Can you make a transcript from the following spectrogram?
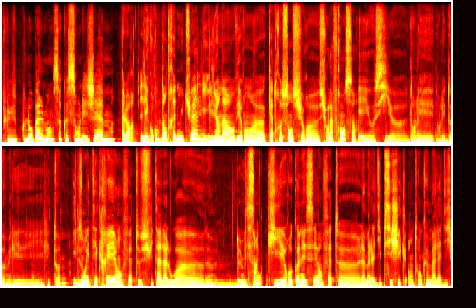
plus globalement ce que sont les GEM. Alors, les groupes d'entraide mutuelle, il y en a environ 400 euh, sur, sur la France et aussi dans dans les DOM et les, les TOM. Ils ont été créés en fait suite à la loi euh, 2005 qui reconnaissait en fait euh, la maladie psychique en tant que maladie.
